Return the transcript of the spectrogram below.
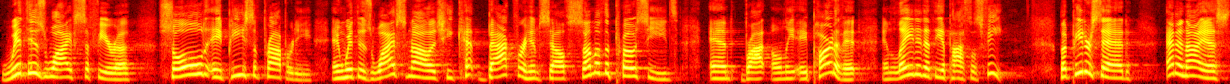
with his wife Sapphira, sold a piece of property, and with his wife's knowledge, he kept back for himself some of the proceeds and brought only a part of it and laid it at the apostles' feet. But Peter said, Ananias,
